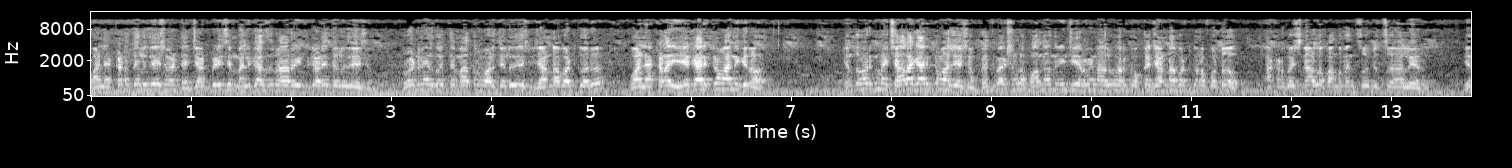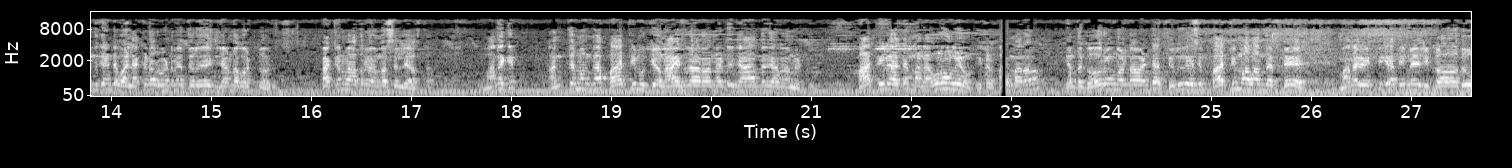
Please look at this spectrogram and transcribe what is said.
వాళ్ళు ఎక్కడ తెలుగుదేశం అంటే జడ్పీడీసీ మల్లికార్జున రావు ఇంటికాడే తెలుగుదేశం. రోడ్డు మీదకి వస్తే మాత్రం వాళ్ళు తెలుగుదేశం జెండా పట్టుకోరు. వాళ్ళు ఎక్కడ ఏ కార్యక్రమానికి రాదు ఇంతవరకు మేము చాలా కార్యక్రమాలు చేశాం. ప్రతిపక్షంలో పంతొమ్మిది నుంచి ఇరవై నాలుగు వరకు ఒక్క జెండా పట్టుకున్న ఫోటో అక్కడికి వచ్చిన వాళ్ళు కొంతమంది చూపించలేరు ఎందుకంటే వాళ్ళు ఎక్కడ రోడ్డు మీద తెలుగుదేశం జెండా పట్టుకోరు. పక్కన మాత్రం విమర్శలు చేస్తారు. మనకి అంతిమంగా పార్టీ ముఖ్యం. నాయకురారు గారు అన్నట్టు జనార్దన్ గారు అన్నట్టు. పార్టీలో అయితే మన ఎవరం లేవు. ఇక్కడ మనం ఎంత గౌరవంగా ఉన్నామంటే తెలుగుదేశం పార్టీ మాలం తప్పితే మన వ్యక్తిగత ఇమేజ్ కాదు.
